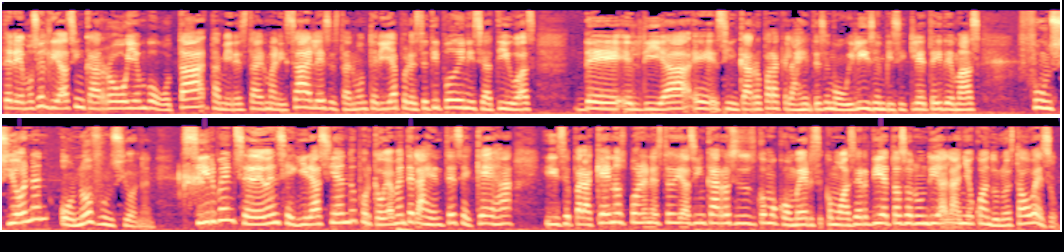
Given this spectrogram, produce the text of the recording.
tenemos el Día Sin Carro hoy en Bogotá, también está en Manizales, está en Montería, pero este tipo de iniciativas del Día eh, Sin Carro para que la gente se movilice en bicicleta y demás, ¿funcionan o no funcionan? ¿Sirven? ¿Se deben seguir haciendo? Porque obviamente la gente se queja y dice, ¿para qué nos ponen este Día Sin Carro si eso es como comer, como hacer dieta solo un día al año cuando uno está obeso?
